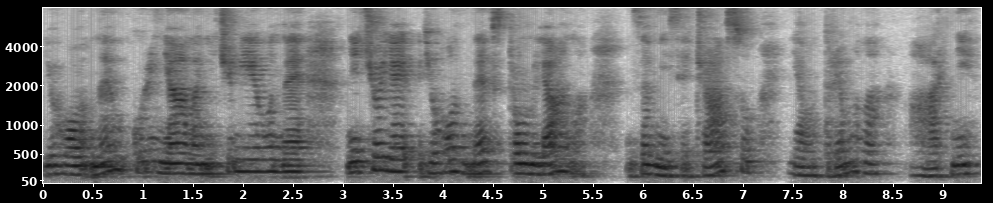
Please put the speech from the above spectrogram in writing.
його не укоріняла, нічим я його не, нічого я його не встромляла. За місяць часу я отримала гарні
